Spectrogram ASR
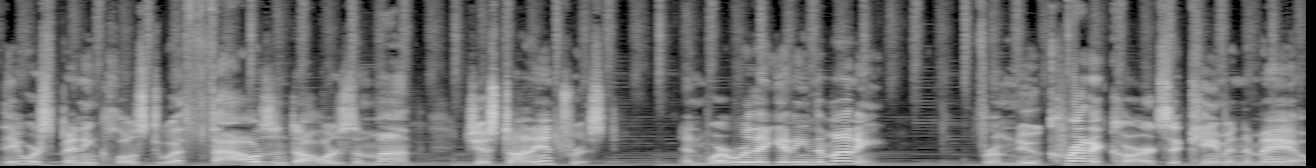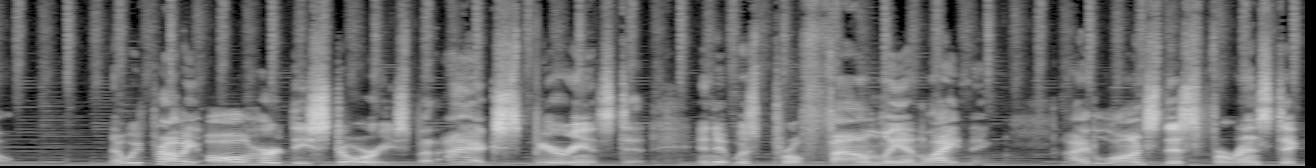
They were spending close to $1,000 a month just on interest. And where were they getting the money? From new credit cards that came in the mail. Now, we've probably all heard these stories, but I experienced it, and it was profoundly enlightening. I launched this forensic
